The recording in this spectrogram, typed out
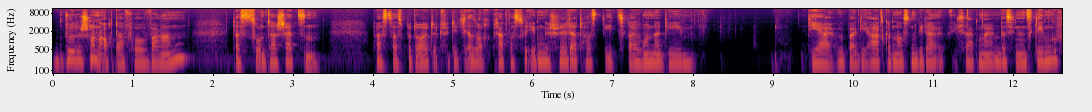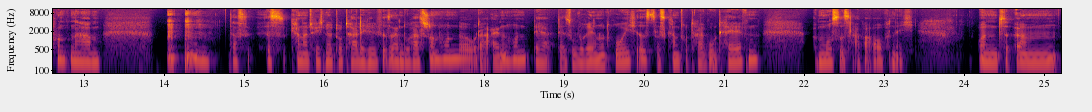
würde schon auch davor warnen, das zu unterschätzen. was das bedeutet für die, also auch gerade was du eben geschildert hast, die zwei Hunde, die, die ja über die Artgenossen wieder, ich sag mal, ein bisschen ins Leben gefunden haben. Das ist, kann natürlich eine totale Hilfe sein. Du hast schon Hunde oder einen Hund, der, der souverän und ruhig ist. Das kann total gut helfen, muss es aber auch nicht. Und ähm,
